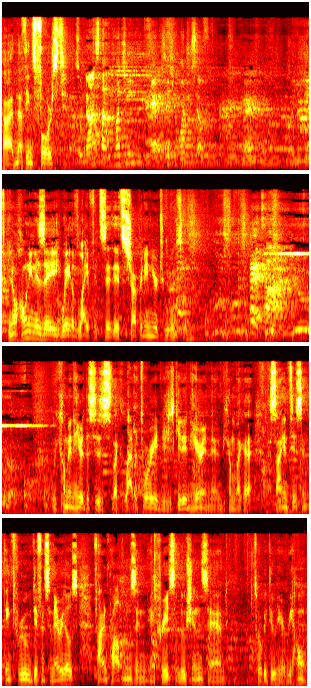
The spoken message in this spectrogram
Uh, nothing's forced. So non-stop punching, hand position, watch yourself. Okay? You know, honing is a way of life. It's it's sharpening your tools. Time. We come in here, this is like a laboratory, and you just get in here and, and become like a, a scientist and think through different scenarios, find problems, and, and create solutions. And that's what we do here. We hone.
